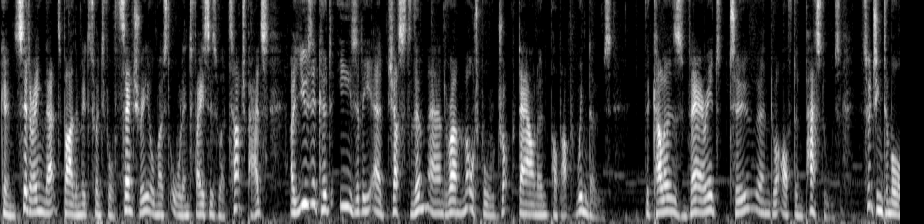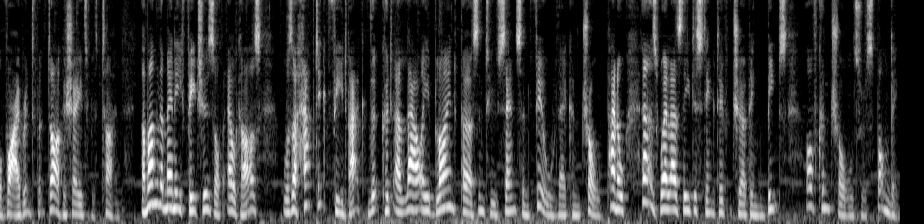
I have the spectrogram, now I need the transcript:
Considering that by the mid 24th century almost all interfaces were touchpads, a user could easily adjust them and run multiple drop down and pop up windows. The colours varied too and were often pastels, switching to more vibrant but darker shades with time. Among the many features of LCARs was a haptic feedback that could allow a blind person to sense and feel their control panel, as well as the distinctive chirping beeps of controls responding.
